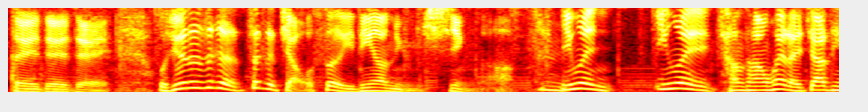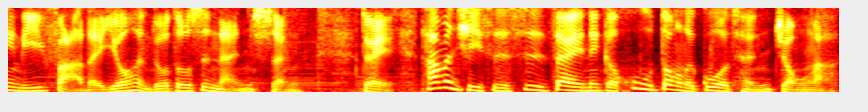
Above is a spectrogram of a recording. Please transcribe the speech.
对对对，我觉得这个这个角色一定要女性啊，因为因为常常会来家庭理发的有很多都是男生，对他们其实是在那个互动的过程中啊，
